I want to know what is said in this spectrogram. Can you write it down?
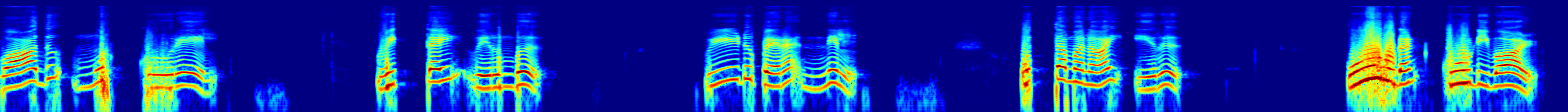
வாது முற்கூரேல். வித்தை விரும்பு. வீடு பெற நில். உத்தமனாய் இரு. ஊருடன் கூடிவாள்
